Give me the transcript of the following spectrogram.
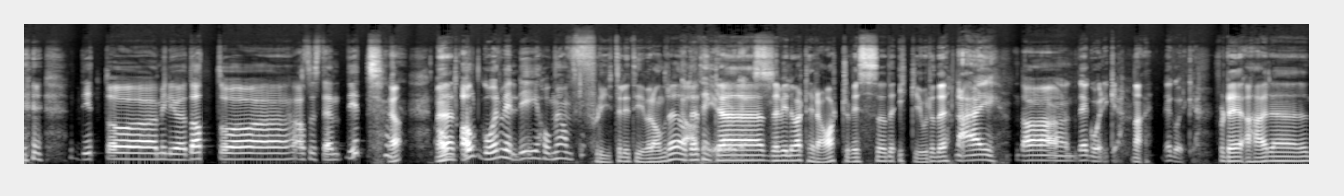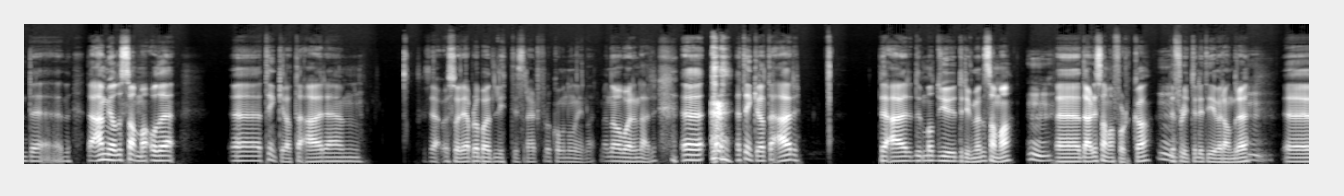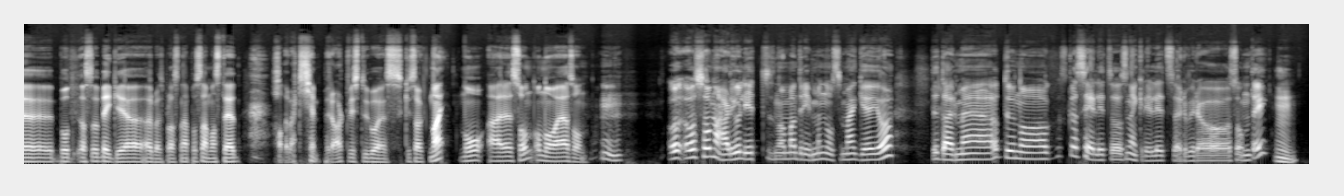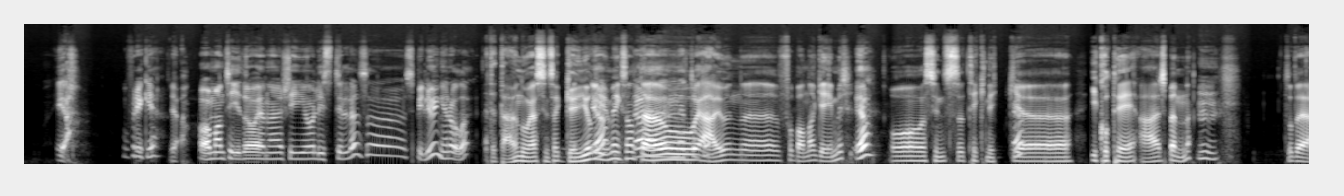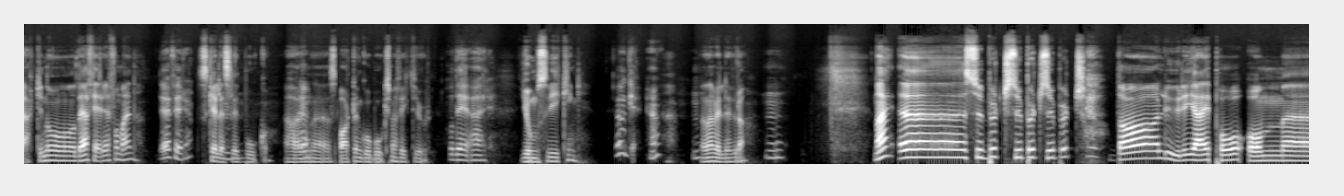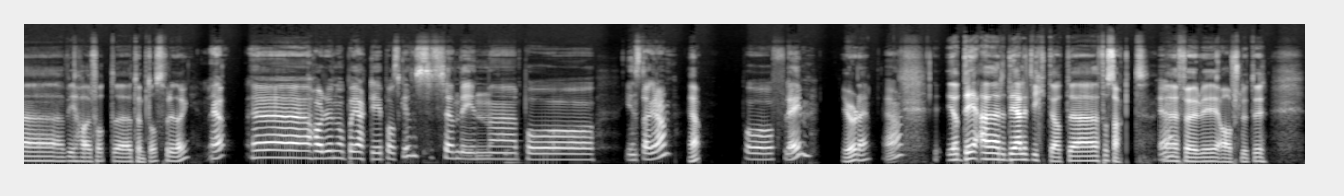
ditt og miljødatt og assistent ditt. Ja. Men Alt, alt går veldig i hånd i hanske. flyter litt i hverandre, og Ja, det det tenker jeg det ville vært rart hvis det ikke gjorde det. Nei, da Det går ikke. Nei. Det går ikke. For det er, det, det er mye av det samme, og det eh, tenker at det er eh, vi Sorry, jeg ble bare litt distrahert, for det kom noen inn her. Men det var bare en lærer. Uh, jeg tenker at det er det er, Du må drive med det samme. Mm. Uh, det er de samme folka. Mm. Det flyter litt i hverandre. Mm. Uh, både, altså begge arbeidsplassene er på samme sted. Hadde vært kjemperart hvis du bare skulle sagt nei, nå er det sånn, og nå er jeg sånn. Mm. Og, og sånn er det jo litt når man driver med noe som er gøy òg. Det der med at du nå skal se litt og snekre litt servere og sånne ting. Mm. Ja, hvorfor ikke? Ja. Har man tid og energi og lyst til det, så spiller jo ingen rolle. Dette er jo noe jeg syns er gøy å drive Ja, med. ikke sant? det Det er jo, jeg er jo en uh, forbanna gamer, Ja. og syns teknikk, uh, IKT, er spennende. Mm. Så det er ikke noe Det er ferie for meg. Da. Det er ferie. Skal jeg lese litt Mm. bok òg. Jeg har en, eh, spart en god bok som jeg fikk til jul. Og det er Jomsviking. OK. Ja. Den er veldig bra. Mm. Nei, eh, supert, supert, supert. Da lurer jeg på om eh, vi har fått eh, tømt oss for i dag. ja. Eh, har dere noe på hjertet i påsken, send det inn på Instagram. Ja. På Flame. Gjør det. Ja. Ja, det er, det er litt viktig at jeg får sagt før vi avslutter.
